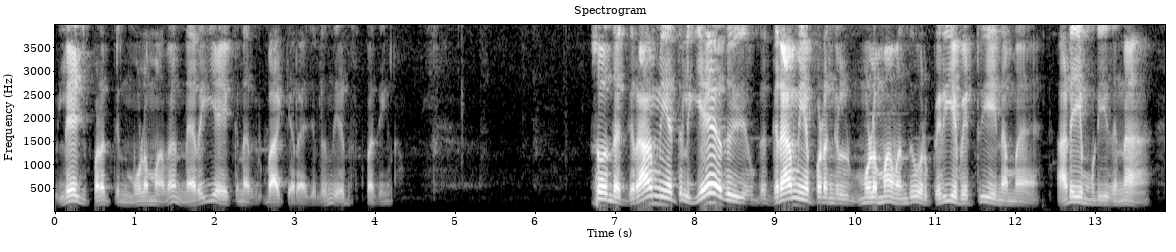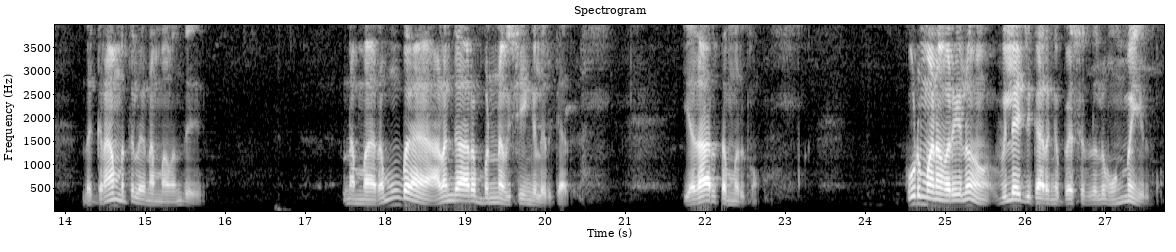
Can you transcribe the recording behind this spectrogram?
வில்லேஜ் படத்தின் மூலமாக தான் நிறைய இயக்குனர்கள் பாக்கியராஜிலேருந்து எடுத்து பார்த்தீங்கன்னா. ஸோ அந்த கிராமியத்தில் ஏன் அது கிராமிய படங்கள் மூலமாக வந்து ஒரு பெரிய வெற்றியை நம்ம அடைய முடியுதுன்னா இந்த கிராமத்தில் நம்ம வந்து நம்ம ரொம்ப அலங்காரம் பண்ண விஷயங்கள் இருக்காது. யதார்த்தம் இருக்கும். கூடுமான வரையிலும் வில்லேஜுக்காரங்க பேசுகிறதுல உண்மை இருக்கும்.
